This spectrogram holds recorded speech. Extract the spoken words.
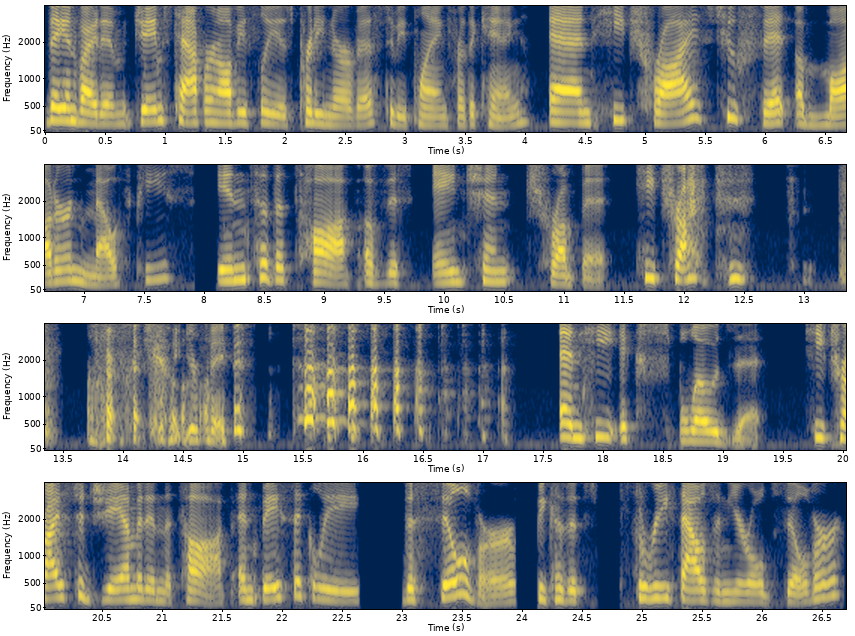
They invite him. James Tappern obviously is pretty nervous to be playing for the king, and he tries to fit a modern mouthpiece into the top of this ancient trumpet. He tried. Oh Sorry, should your face. and he explodes it. He tries to jam it in the top, and basically, the silver, because it's 3,000 year old silver,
